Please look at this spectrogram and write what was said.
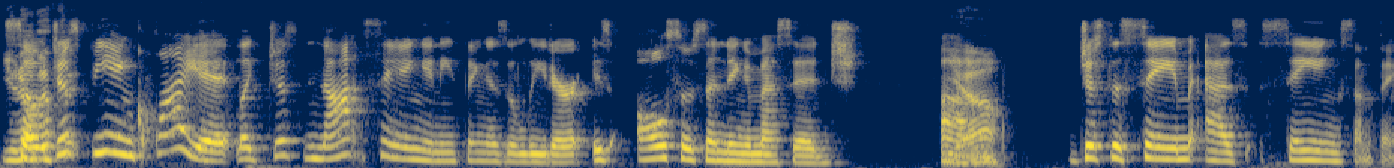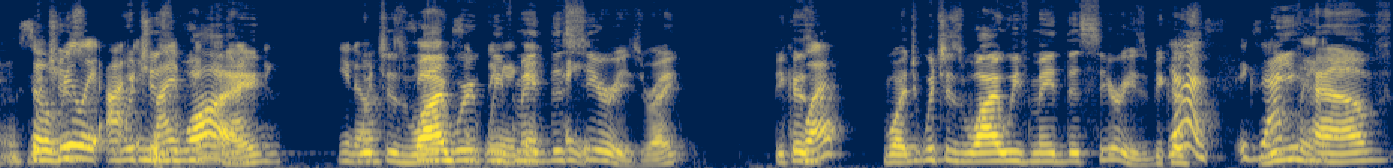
you know, so just being quiet, like just not saying anything as a leader, is also sending a message. Um, yeah. Just the same as saying something. So which really, is, I, which is why, opinion, think, you know, which is why we have made this hate. series, right? Because what? Which is why we've made this series because yes, exactly. we have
